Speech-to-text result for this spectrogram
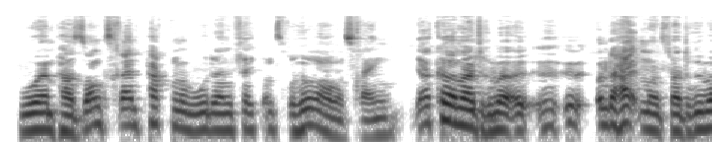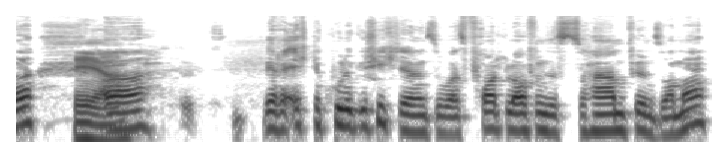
wo wir ein paar Songs reinpacken und wo dann vielleicht unsere Hörer was rein, ja, können wir mal drüber, äh, äh, unterhalten wir uns mal drüber. ja. Äh, wäre echt eine coole Geschichte, dann sowas Fortlaufendes zu haben für den Sommer.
